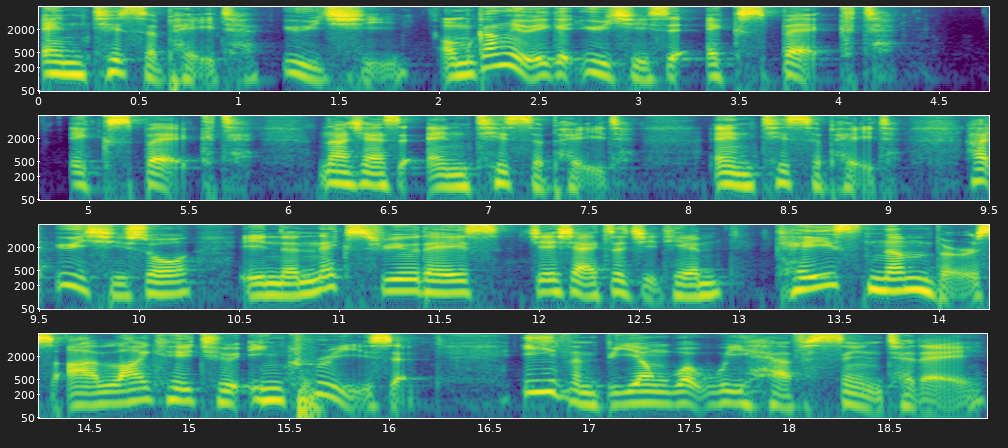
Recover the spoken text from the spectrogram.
，anticipate 预期。我们刚刚有一个预期是 expect，expect，那现在是 anticipate，anticipate。他预期说，in the next few days，接下来这几天，case numbers are likely to increase。Even beyond what we have seen today，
